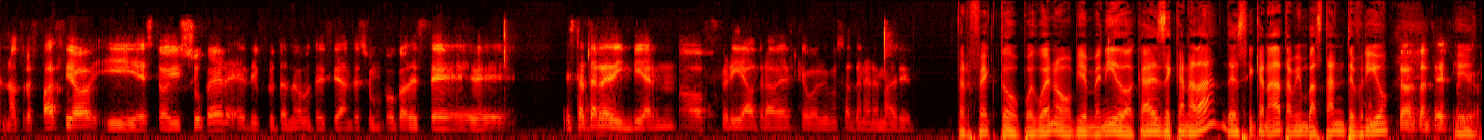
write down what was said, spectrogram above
en otro espacio y estoy súper eh, disfrutando, como te decía antes, un poco de este esta tarde de invierno fría otra vez que volvimos a tener en Madrid. Perfecto, pues bueno, bienvenido acá desde Canadá, desde Canadá también bastante frío. Bastante frío. Eh,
